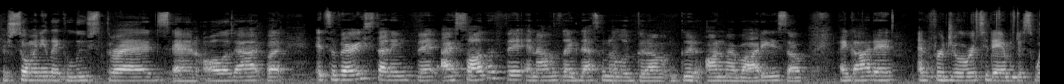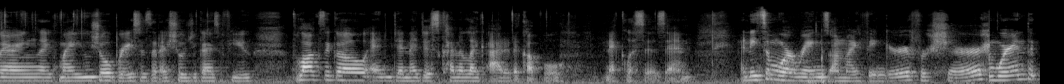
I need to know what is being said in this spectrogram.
There's so many like loose threads and all of that, but it's a very stunning fit. I saw the fit and I was like, that's gonna look good on, good on my body, so I got it. And for jewelry today, I'm just wearing like my usual braces that I showed you guys a few vlogs ago, and then I just kind of like added a couple necklaces and I need some more rings on my finger for sure. I'm wearing the,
